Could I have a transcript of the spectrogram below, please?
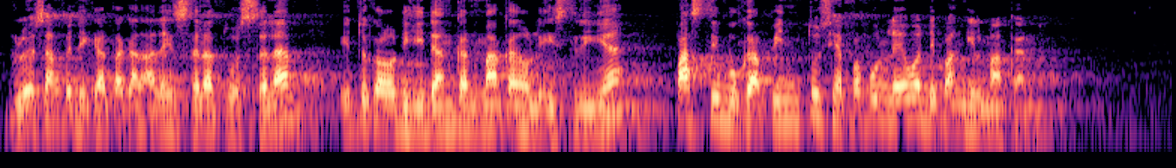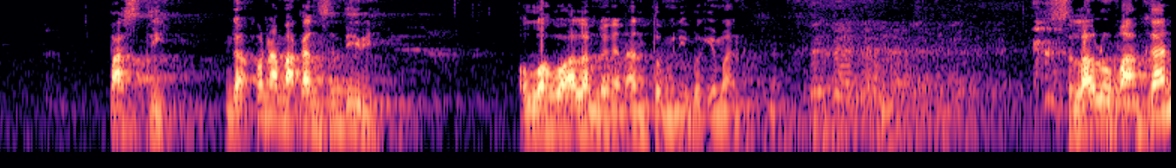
Beliau sampai dikatakan alaihissalatu wassalam itu kalau dihidangkan makan oleh istrinya pasti buka pintu siapa pun lewat dipanggil makan. Pasti, nggak pernah makan sendiri. Allahu alam dengan antum ini bagaimana? Selalu makan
